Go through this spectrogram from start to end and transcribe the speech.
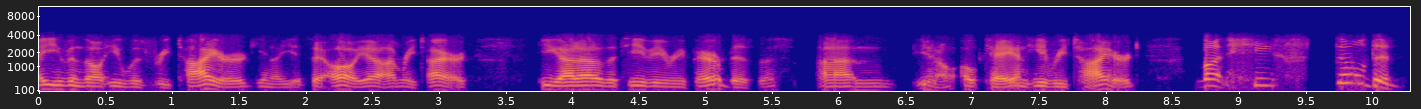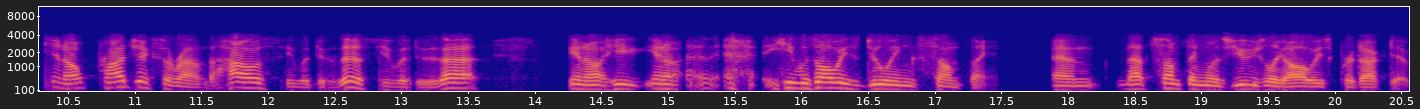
even though he was retired. You know, you'd say, "Oh yeah, I'm retired." He got out of the TV repair business, um, you know, okay, and he retired, but he still did, you know, projects around the house. He would do this, he would do that. You know, he, you know, he was always doing something, and that something was usually always productive.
